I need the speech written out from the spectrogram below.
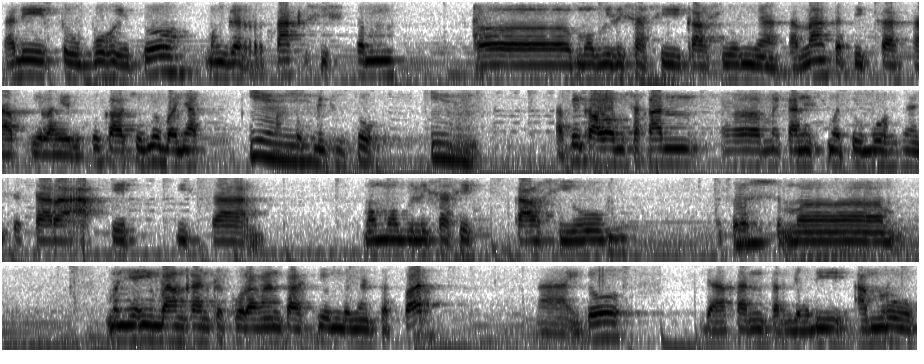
tadi tubuh itu menggertak sistem eh, mobilisasi kalsiumnya karena ketika sapi lahir itu kalsiumnya banyak Iya, masuk iya. di susu. Iya. Tapi kalau misalkan eh, mekanisme tubuhnya secara aktif bisa memobilisasi kalsium, terus me- menyeimbangkan kekurangan kalsium dengan cepat, nah itu tidak akan terjadi amruk.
